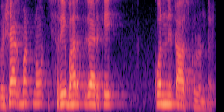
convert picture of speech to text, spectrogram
విశాఖపట్నం శ్రీభరత్ గారికి కొన్ని టాస్కులు ఉంటాయి.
